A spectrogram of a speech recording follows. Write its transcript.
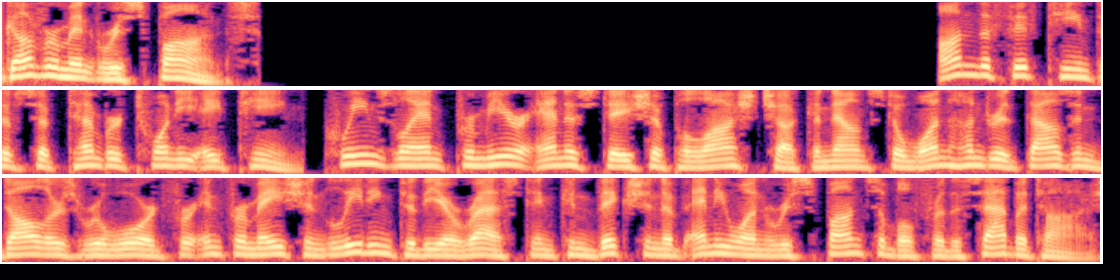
Government response On 15 September 2018, Queensland Premier Anastasia Palaszczuk announced a $100,000 reward for information leading to the arrest and conviction of anyone responsible for the sabotage.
